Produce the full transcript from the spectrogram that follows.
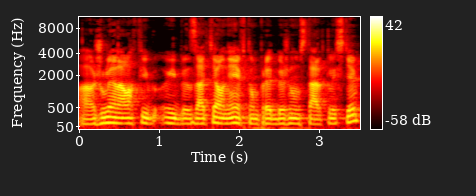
Julian Alaphilippe zatiaľ nie je v tom predbežnom startliste,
